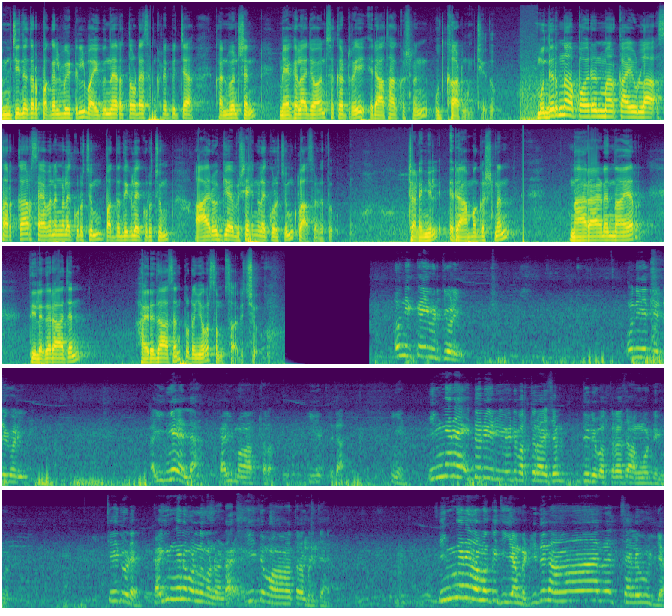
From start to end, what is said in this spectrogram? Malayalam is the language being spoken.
എം ജി നഗർ പകൽ വീട്ടിൽ വൈകുന്നേരത്തോടെ സംഘടിപ്പിച്ച കൺവെൻഷൻ മേഖലാ ജോയിന്റ് സെക്രട്ടറി രാധാകൃഷ്ണൻ ഉദ്ഘാടനം ചെയ്തു. മുതിർന്ന പൗരന്മാർക്കായുള്ള സർക്കാർ സേവനങ്ങളെക്കുറിച്ചും പദ്ധതികളെക്കുറിച്ചും ആരോഗ്യ വിഷയങ്ങളെക്കുറിച്ചും ക്ലാസ് എടുത്തു. ചടങ്ങിൽ രാമകൃഷ്ണൻ നാരായണൻ നായർ തിലകരാജൻ ഹരിദാസൻ തുടങ്ങിയവർ സംസാരിച്ചു. കൈ മാത്രം. ഇങ്ങനെ. ഇങ്ങനെ ഇതൊരു ഒരു പത്ത് പ്രാവശ്യം ഇതൊരു പത്ത് പ്രാവശ്യം അങ്ങോട്ടും ഇങ്ങോട്ടും. ചെയ്തൂടെ കൈ ഇങ്ങനെ കൊണ്ടു കൊണ്ടുവേണ്ട ഇത് മാത്രം പിടിച്ചാൽ ഇങ്ങനെ നമുക്ക് ചെയ്യാൻ പറ്റും. ഇതിന് ആരുടെ ചെലവില്ല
